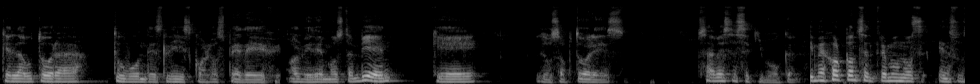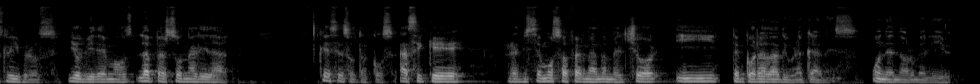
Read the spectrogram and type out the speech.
que la autora tuvo un desliz con los PDF. Olvidemos también que los autores a veces se equivocan. Y mejor concentrémonos en sus libros y olvidemos la personalidad, que esa es otra cosa. Así que revisemos a Fernando Melchor y Temporada de Huracanes, un enorme libro.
